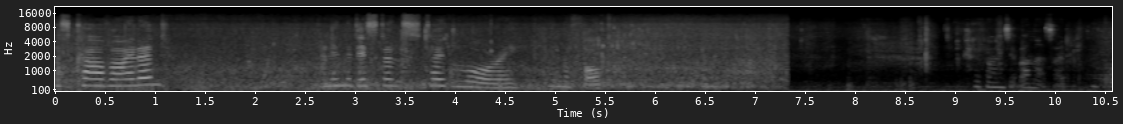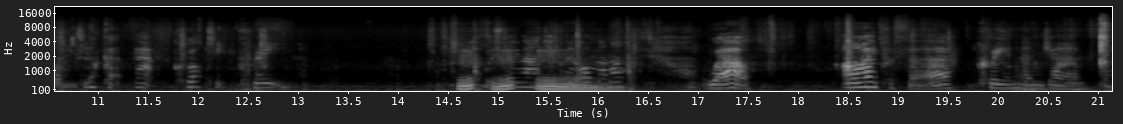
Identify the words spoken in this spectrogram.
That's Calve Island, and in the distance, Tobermory in the fog. Should I go sit on that side? Look at that clotted cream. Mm, Which way round you put it on, Mama? Wow. I prefer cream and jam. That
